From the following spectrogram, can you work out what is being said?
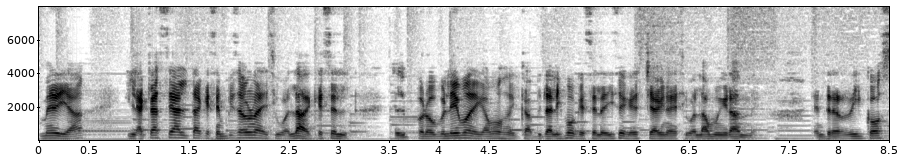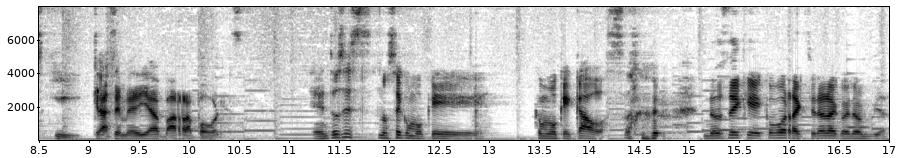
media y la clase alta que se empieza a ver una desigualdad, que es el, el problema, digamos, del capitalismo que se le dice que es que hay una desigualdad muy grande entre ricos y clase media barra pobres. Entonces, no sé, como que. como que caos. no sé qué, cómo reaccionar a Colombia.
